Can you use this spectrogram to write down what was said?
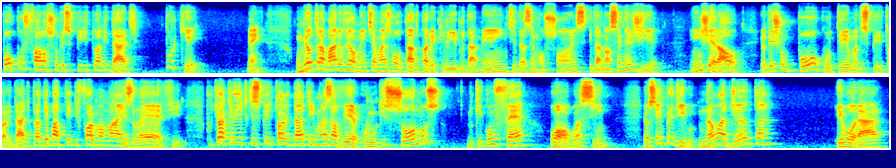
pouco fala sobre espiritualidade. Por quê? Bem, o meu trabalho realmente é mais voltado para o equilíbrio da mente, das emoções e da nossa energia. Em geral, eu deixo um pouco o tema de espiritualidade para debater de forma mais leve, porque eu acredito que espiritualidade tem mais a ver com o que somos do que com fé ou algo assim. Eu sempre digo, não adianta eu orar,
